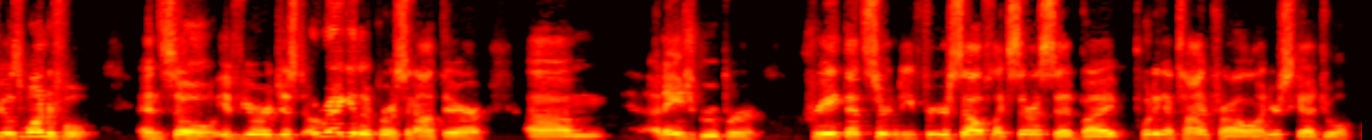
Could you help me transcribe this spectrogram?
feels wonderful. And so if you're just a regular person out there, um, an age grouper, create that certainty for yourself, like Sarah said, by putting a time trial on your schedule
